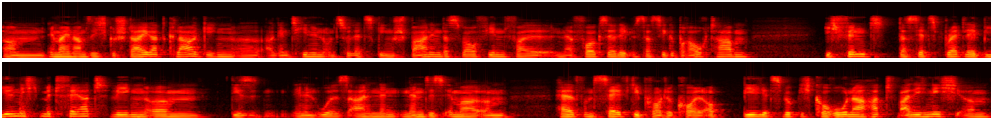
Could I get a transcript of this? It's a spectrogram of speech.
Ähm, immerhin haben sie sich gesteigert, klar, gegen äh, Argentinien und zuletzt gegen Spanien. Das war auf jeden Fall ein Erfolgserlebnis, das sie gebraucht haben. Ich finde, dass jetzt Bradley Beal nicht mitfährt, wegen ähm, diese, in den USA nennen, nennen sie es immer ähm, Health and Safety Protocol. Ob Beal jetzt wirklich Corona hat, weiß ich nicht. Ähm,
